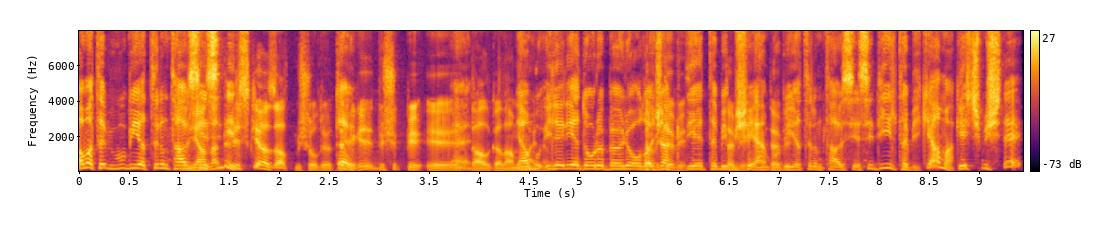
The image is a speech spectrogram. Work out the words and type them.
Ama tabii bu bir yatırım Bir tavsiyesi yandan da değil. riski azaltmış oluyor tabii, Tabii. ki. Düşük bir e, Evet. dalgalanmayla. Yani bu ileriye doğru böyle olacak tabii. diye tabii, Tabii, bir şey yani bu tabii. bir yatırım tavsiyesi değil tabii ki ama geçmişte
